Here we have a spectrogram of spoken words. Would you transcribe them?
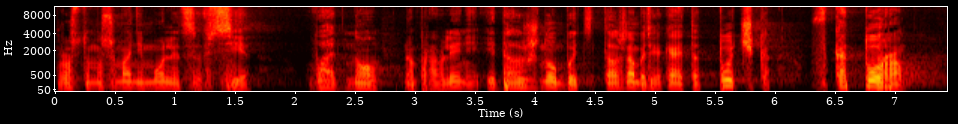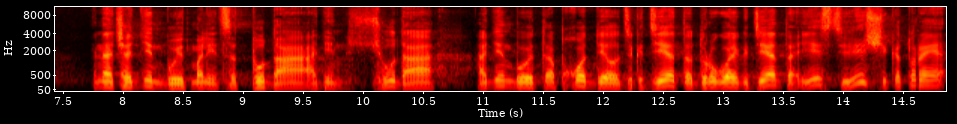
Просто мусульмане молятся все в одном направлении, и должно быть, должна быть какая-то точка, в котором, иначе один будет молиться туда, один сюда, один будет обход делать где-то, другой где-то. Есть вещи, которые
